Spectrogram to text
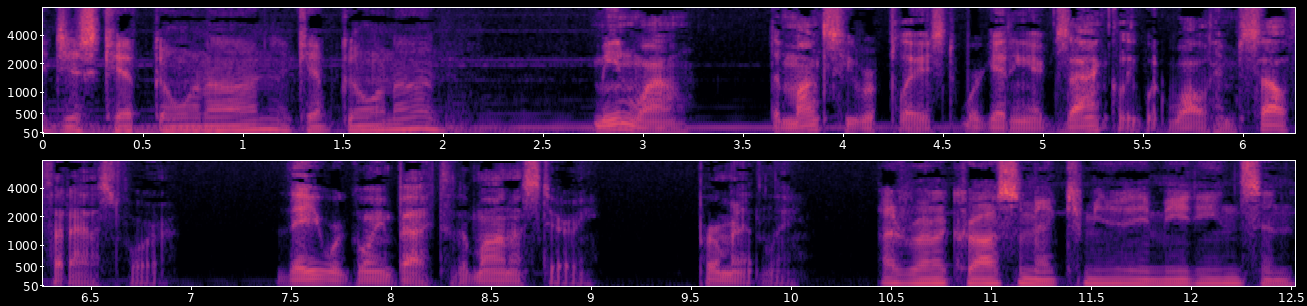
it just kept going on and kept going on. Meanwhile, the monks he replaced were getting exactly what Wall himself had asked for. They were going back to the monastery permanently. I'd run across them at community meetings and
